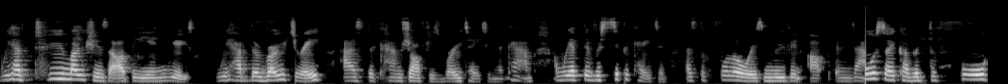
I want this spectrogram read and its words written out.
We have two motions that are being used. We have the rotary as the camshaft is rotating the cam, and we have the reciprocating as the follower is moving up and down. We also covered the four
